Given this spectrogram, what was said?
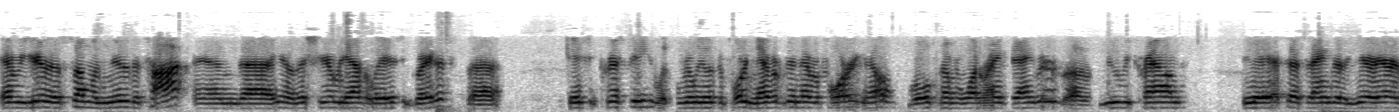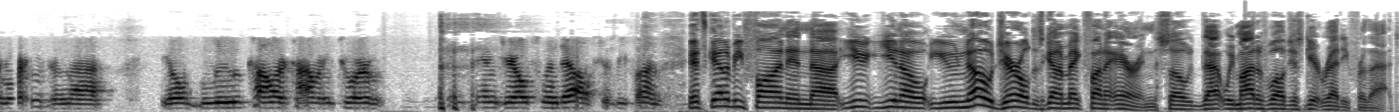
every year there's someone new that's hot, and uh, you know this year we have the latest and greatest. Uh, Jason Christie, look, really looking forward. Never been there before. You know, world's number one ranked angler, the newly crowned BASS Angler of the Year, Aaron Martens, and uh, the old blue collar comedy tour. and Gerald Swindle should be fun. It's going to be fun, and uh, you you know you know Gerald is going to make fun of Aaron, so that we might as well just get ready for that.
